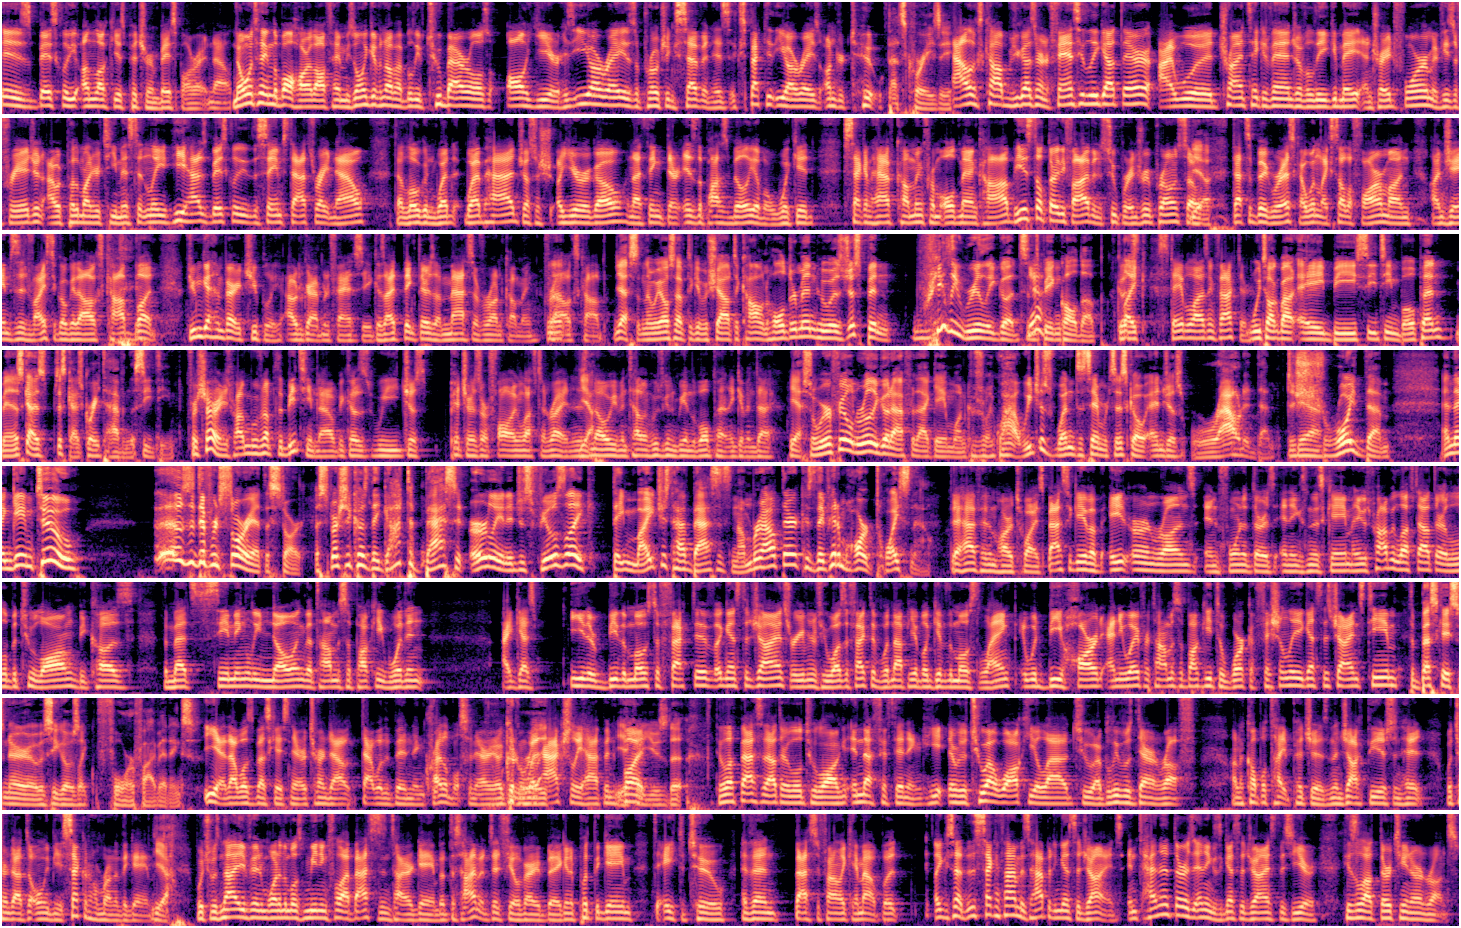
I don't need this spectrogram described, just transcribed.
is basically the unluckiest pitcher in baseball right now. No one's hitting the ball hard off him. He's only given up, I believe, two barrels all year. His ERA is approaching seven. His expected ERA is under two. That's crazy. Alex Cobb, if you guys are in a fantasy league out there, I would try and take advantage of a league mate and trade for him. If he's a free agent, I would put him on your team instantly. He has basically the same stats right now that Logan Webb had just a, sh- a year ago, and I think there is the possibility of a wicked second half coming from Old Man Cobb. He is still 35 and super injury prone, so Yeah. that's a big risk. I wouldn't like sell the farm on on James's advice to go get Alex Cobb, but if you can get him very cheaply, I would grab him in fantasy because I think there's a massive run coming for. Alex Cobb. Yes, and then we also have to give a shout out to Colin Holderman, who has just been really, really good since Yeah. being called up. Good Like stabilizing factor. we talk about A, B, C team bullpen. Man, this guy's this guy's great to have in the C team. For sure. He's probably moving up to the B team now because we just pitchers are falling left and right. And there's Yeah. no even telling who's going to be in the bullpen on a given day. Yeah, so we were feeling really good after that game one because we're like, wow, we just went to San Francisco and just routed them, destroyed them. And then game two, it was a different story at the start, especially because they got to Bassitt early, and it just feels like they might just have Bassitt's number out there because they've hit him hard twice now. They have hit him hard twice. Bassitt gave up eight earned runs in four and a thirds innings in this game, and he was probably left out there a little bit too long because the Mets, seemingly knowing that Thomas Szapucki wouldn't, I guess, either be the most effective against the Giants, or even if he was effective, would not be able to give the most length. It would be hard anyway for Thomas Szapucki to work efficiently against this Giants team. The best case scenario is he goes like four or five innings. Yeah, that was the best case scenario. It turned out that would have been an incredible scenario given really- what actually happened. Yeah, but used it. They left Bassitt out there a little too long in that fifth inning. He there was a two out walk he allowed to I believe it was Darin Ruf on a couple tight pitches, and then Joc Pederson hit what turned out to only be a second home run of the game. Yeah. which was not even one of the most meaningful at bats his entire game. But at the time, it did feel very big, and it put the game to eight to two. And then Bassitt finally came out, but. Like you said, this is the second time it's happened against the Giants. In 10 and thirds innings against the Giants this year, he's allowed 13 earned runs.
